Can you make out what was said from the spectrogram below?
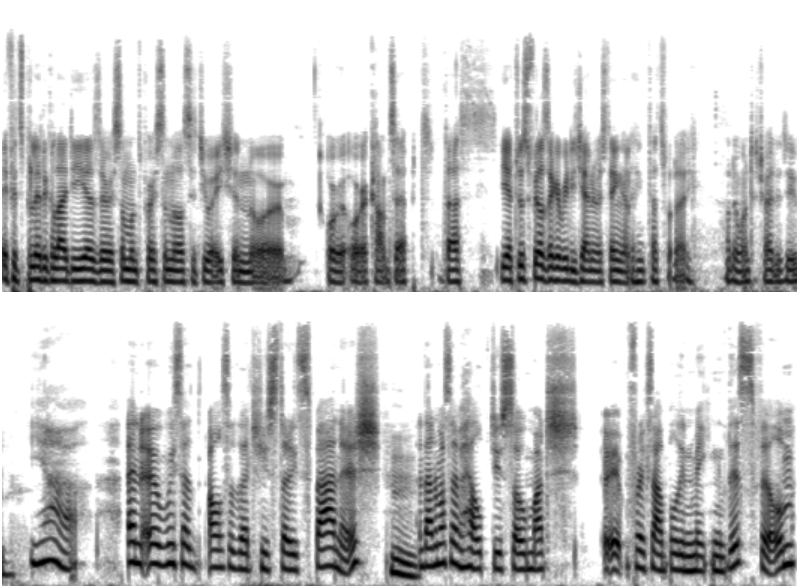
if it's political ideas or someone's personal situation or or or a concept that yeah it just feels like a really generous thing and I think that's what I what I want to try to do Yeah. And uh, we said also that you studied Spanish, and that must have helped you so much, uh, for example, in making this film,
